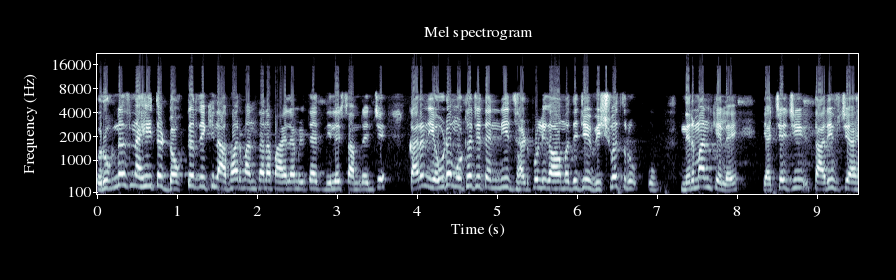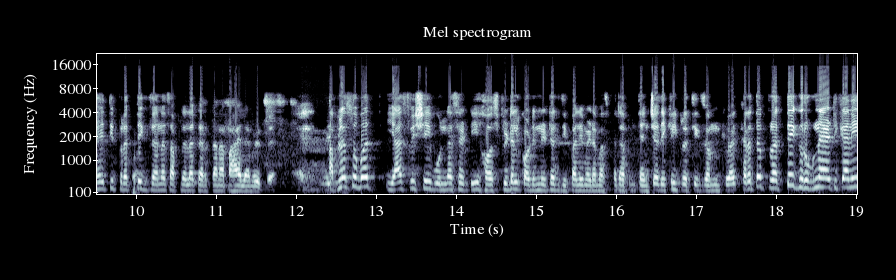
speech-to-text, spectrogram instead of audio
रुग्णच नाही तर डॉक्टर देखील आभार मानताना पाहायला मिळत आहेत निलेश सांबरेंचे कारण एवढं मोठं जे त्यांनी झाडपोली गावामध्ये जे विश्वच रु- निर्माण केलंय याची जी तारीफ जी आहे ती प्रत्येक जणच आपल्याला करताना पाहायला मिळतोय आपल्यासोबत याच विषयी बोलण्यासाठी हॉस्पिटल कॉर्डिनेटर दीपाली मॅडम असतात. आपण त्यांच्या देखील प्रत्येक जाणून घेऊयात. खरं तर प्रत्येक रुग्ण या ठिकाणी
